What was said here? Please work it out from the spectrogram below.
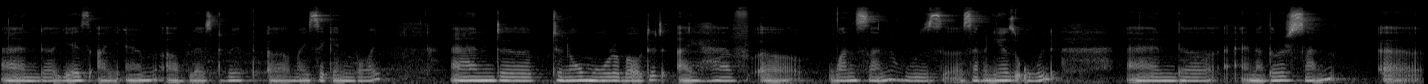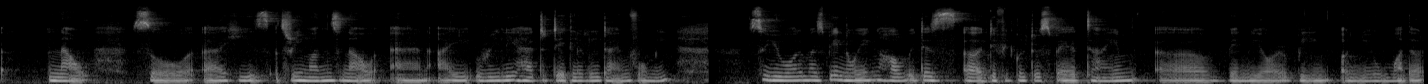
And uh, yes, I am uh, blessed with my second boy. And to know more about it, I have one son who's seven years old and uh, another son uh, now. So uh, he's three months now, and I really had to take little time for me. So you all must be knowing how it is uh, difficult to spare time uh, when we are being a new mother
